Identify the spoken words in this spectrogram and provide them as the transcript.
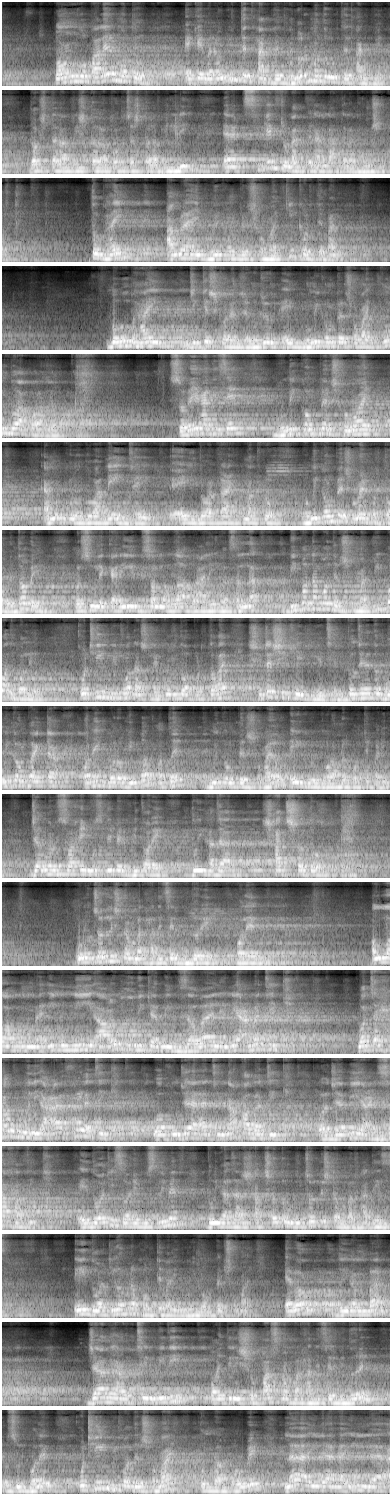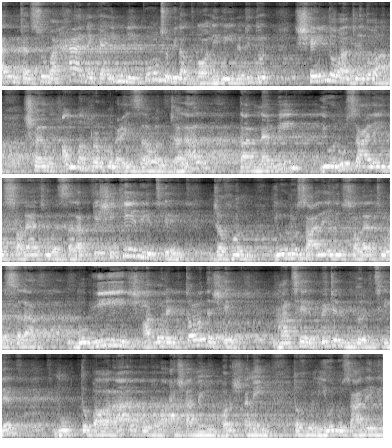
পঙ্গপালের মতো একেবারে উঠতে থাকবে, ধুলোর মতো উঠতে থাকবে। দশতলা, বিশতলা, পঞ্চাশতলা বিল্ডিং, এক সেকেন্ডও লাগবে না আল্লাহ তাআলা ধ্বংস করতে। তো ভাই, আমরা এই ভূমিকম্পের সময় কি করতে পারি? বহু ভাই জিজ্ঞেস করেন যে, হুজুর, এই ভূমিকম্পের সময় কোন দোয়া পাওয়া যায়? সোহে হাদিসে ভূমিকম্পের সময় এমন কোনো দোয়া নেই যে এই দোয়াটা একমাত্র ভূমিকম্পের সময় পড়তে হবে। তবে রসুল করিম সাল্লাহ আলী আসাল্লাম বিপদ আপদের সময়, বিপদ হলে, কঠিন বিপদ আসলে কোন দোয়া পড়তে হয় সেটা শিখিয়ে দিয়েছেন। তো যেহেতু ভূমিকম্প একটা অনেক বড় বিপদ, অতএব ভূমিকম্পের সময়ও এইগুলো দোয়া আমরা করতে পারি। যেমন সহি মুসলিমের ভিতরে দুই হাজার সাতশত উনচল্লিশ নম্বর হাদিসের ভিতরে বলেন اللهم إني أعوذ بك من زوال نعمتك وتحول عافيتك وفجاءة نقمتك وجميع سخطك এই দোয়াটি সহি মুসলিমের দুই হাজার সাতশত উনচল্লিশ নম্বর হাদিস এই দোয়াটিও আমরা পড়তে পারি ভূমিকম্পের সময় এবং দুই নম্বর জামিয়া তিরমিজি, পঁয়ত্রিশশো পাঁচ নম্বর হাদিসের ভিতরে রসুল বলেন, কঠিন বিপদের সময় তোমরা পড়বে এটি তো সেই দোয়া, যে দোয়া স্বয়ং আল্লাহ রাব্বুল ইজ্জা জালাল তার নবী ইউনুস আলাইহিস সালাতু ওয়াস সালামকে শিখিয়ে দিয়েছিলেন যখন ইউনুস আলাইহিস সালাতু ওয়াস সালাম গভীর সাগরের তলদেশে মাছের পেটের ভিতরে ছিলেন মুক্ত পাওয়ার আর কোনো আশা নেই, ভরসা নেই। তখন ইউনুস আলহি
